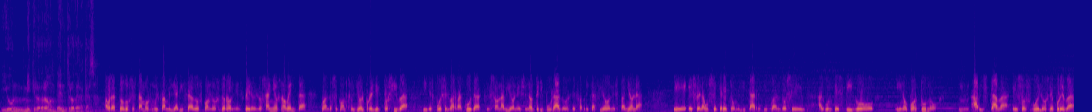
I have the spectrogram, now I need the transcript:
y un microdrón dentro de la casa. Ahora todos estamos muy familiarizados con los drones, pero en los años 90, cuando se construyó el proyecto SIVA y después el Barracuda, que son aviones no tripulados de fabricación española, eh, eso era un secreto militar y cuando se algún testigo inoportuno mmm, avistaba esos vuelos de prueba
